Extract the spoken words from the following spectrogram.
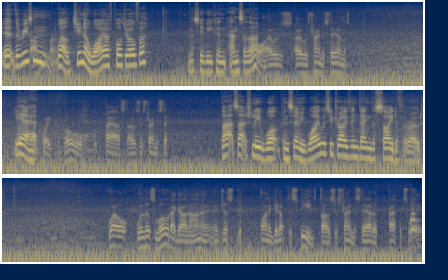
Yeah, the reason. Well, do you know why I've pulled you over? Let's see if you can answer that. No, I was I was trying to stay on the. yeah, quite go fast. I was just trying to stay. that's actually what concerned me. Why was you driving down the side of the road? Well, with this load I got on, it just want to get up to speed, so I was just trying to stay out of traffic's way.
